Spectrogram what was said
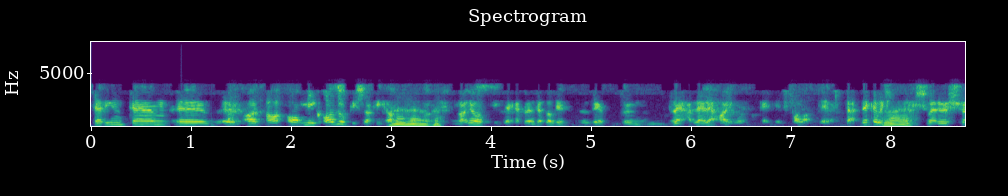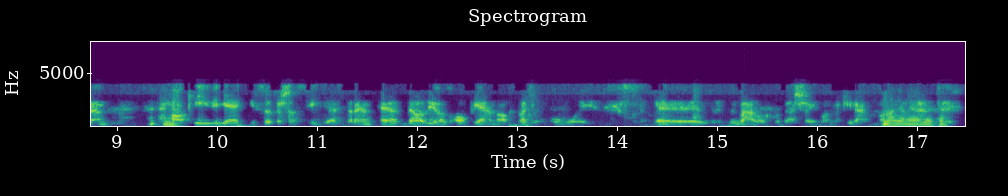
szerintem a, a, a, még azok is, akik nagyon szíveket öntet, azért, azért le, le lehajolnak egy, egy falatért. Tehát nekem is van ismerősöm, aki ugye kiszöltösen szívja ezt a rendszert, de azért az apjának nagyon komoly vállalkozásai vannak irányban. Nagyon érdekes.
